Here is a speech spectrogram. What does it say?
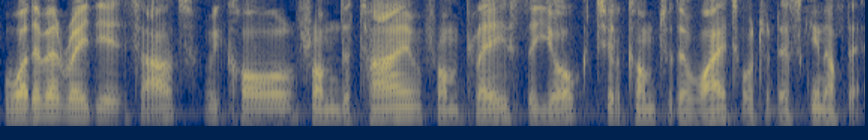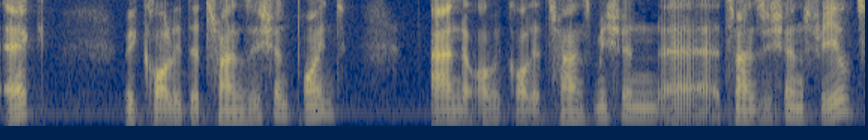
whatever radiates out, we call from the time, from place, the yolk till come to the white or to the skin of the egg. We call it the transition point and what we call it transmission, uh, transition field.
